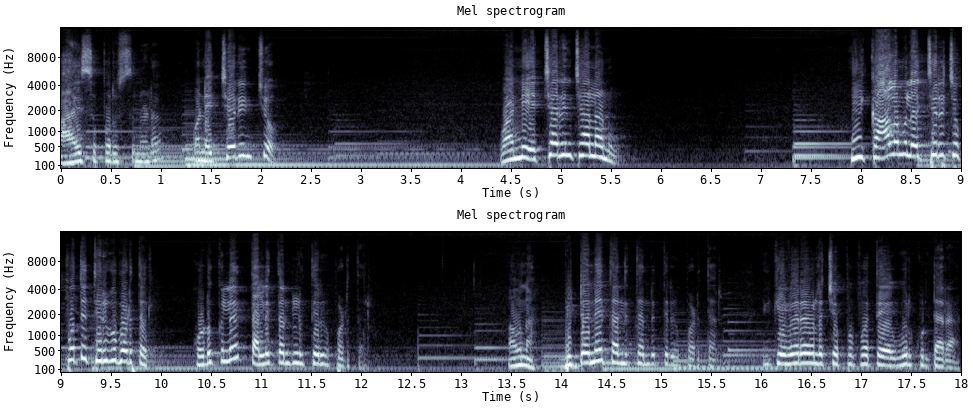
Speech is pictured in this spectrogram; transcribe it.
ఆయాసపరుస్తున్నాడా? వాడిని హెచ్చరించో. వాడిని హెచ్చరించాలా నువ్వు ఈ కాలంలో హెచ్చరించకపోతే తిరుగుబడతారు. కొడుకులే తల్లిదండ్రులు తిరుగుపడతారు అవునా? బిడ్డనే తల్లిదండ్రులు తిరుగుపడతారు ఇంకెవరెవరు చెప్పపోతే ఊరుకుంటారా?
